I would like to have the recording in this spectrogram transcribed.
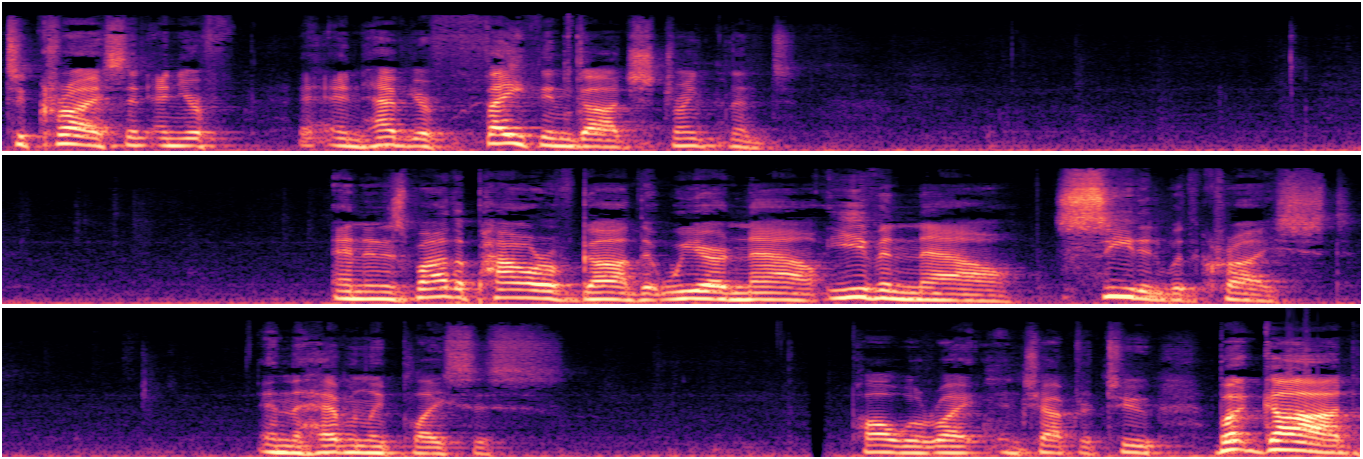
to Christ and, and your and have your faith in God strengthened. And it is by the power of God that we are now, even now, seated with Christ in the heavenly places. Paul will write in chapter 2 But God,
